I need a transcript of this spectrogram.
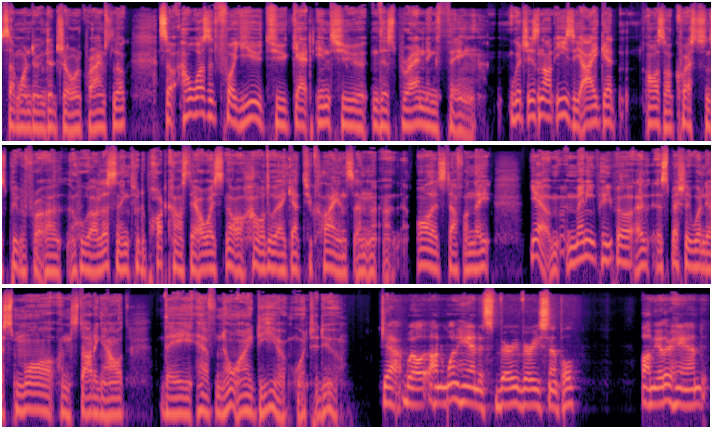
someone doing the Joel Grimes look. So, how was it for you to get into this branding thing, which is not easy? I get also questions people for, uh, who are listening to the podcast. They always know how do I get to clients and uh, all that stuff. And they, yeah, many people, uh, especially when they're small and starting out, they have no idea what to do. Yeah, well, on one hand, it's very, very simple. On the other hand,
